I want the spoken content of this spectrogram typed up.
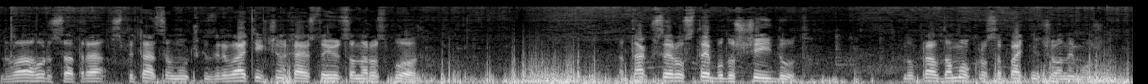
Два огурця. Треба спитатися внучки, зривати їх чи нехай остаються на розплод. А так все росте, бо дощі йдуть. Ну, правда, мокро сапати нічого не можна.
